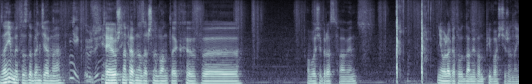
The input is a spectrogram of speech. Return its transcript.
Zanim my to zdobędziemy, to ja już na pewno zacznę wątek w obozie bractwa, więc nie ulega to dla mnie wątpliwości żadnej.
